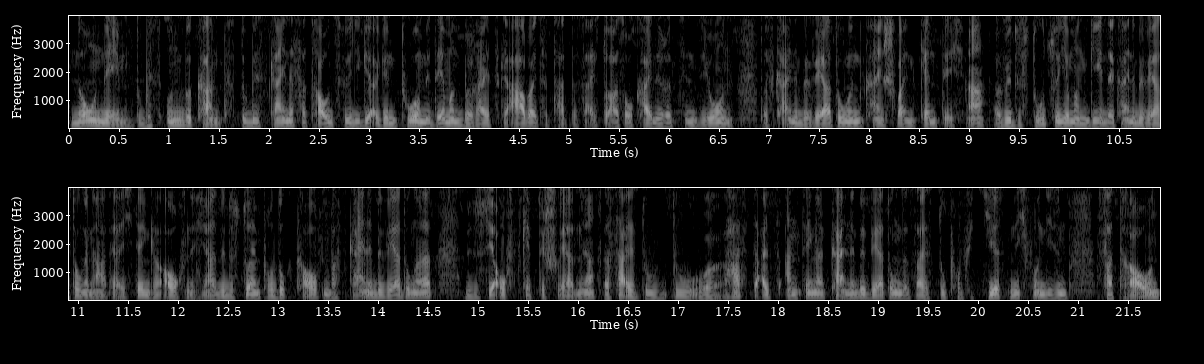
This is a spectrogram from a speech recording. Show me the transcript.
No-Name, du bist unbekannt, du bist keine vertrauenswürdige Agentur, mit der man bereits gearbeitet hat. Das heißt, du hast auch keine Rezension, du hast keine Bewertungen, kein Schwein kennt dich. Ja? Würdest du zu jemandem gehen, der keine Bewertungen hat? Ja, ich denke auch nicht. Ja? Würdest du ein Produkt kaufen, was keine Bewertungen hat, würdest du ja auch skeptisch werden. Ja? Das heißt, du, du hast als Anfänger keine Bewertung, das heißt, du profitierst nicht von diesem Vertrauen,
